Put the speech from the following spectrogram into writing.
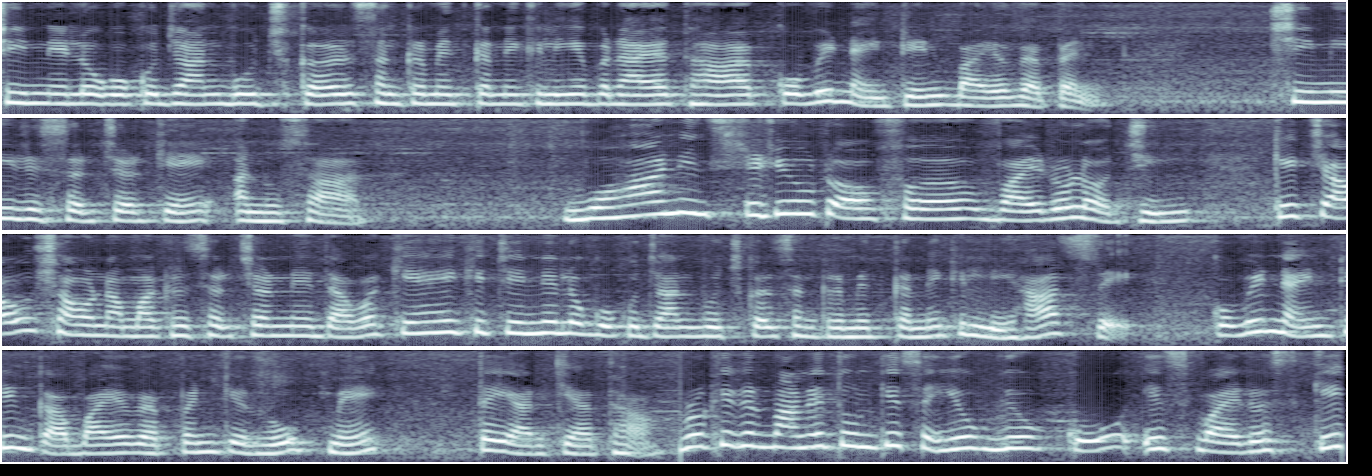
चीन ने लोगों को जानबूझकर संक्रमित करने के लिए बनाया था कोविड 19 बायो वेपन चीनी रिसर्चर के अनुसार, वुहान इंस्टीट्यूट ऑफ़ वायरोलॉजी के चाओ शाओ नामक रिसर्चर ने दावा किया है कि चीन ने लोगों को जानबूझकर संक्रमित करने के लिहाज से कोविड 19 का बायो वेपन के रूप में तैयार किया था। अगर माने तो उनके सहयोगियों को इस वायरस के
